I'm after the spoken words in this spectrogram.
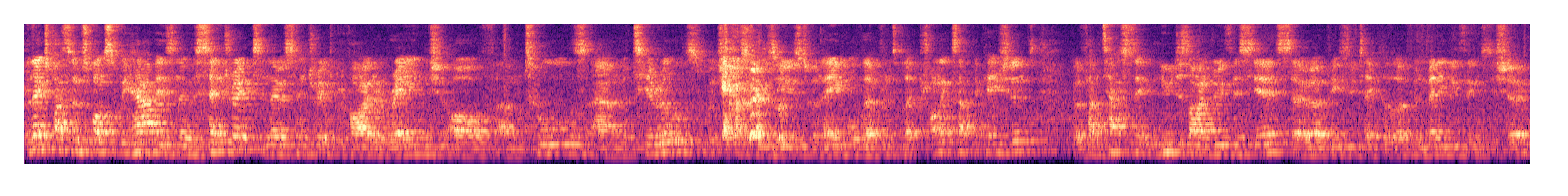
The next platinum sponsor we have is NovaCentrix. And NovaCentrix provide a range of um, tools and materials which customers use to enable their print electronics applications. We've got a fantastic new design booth this year, so uh, please do take a look and many new things to show.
